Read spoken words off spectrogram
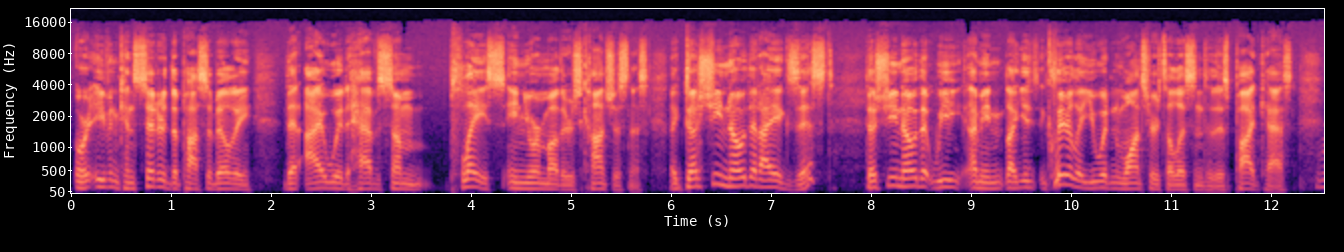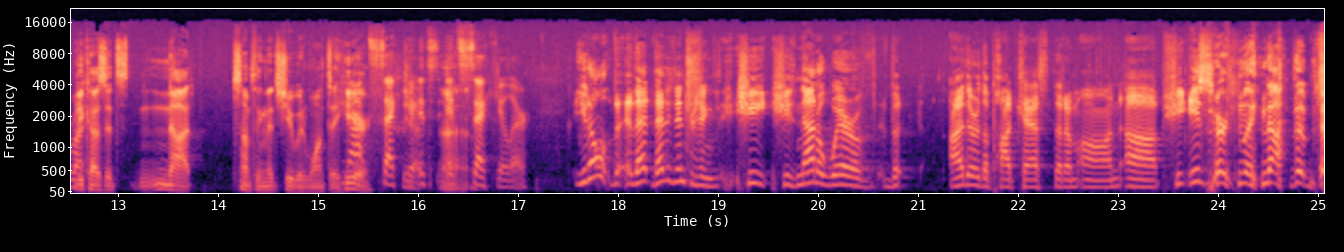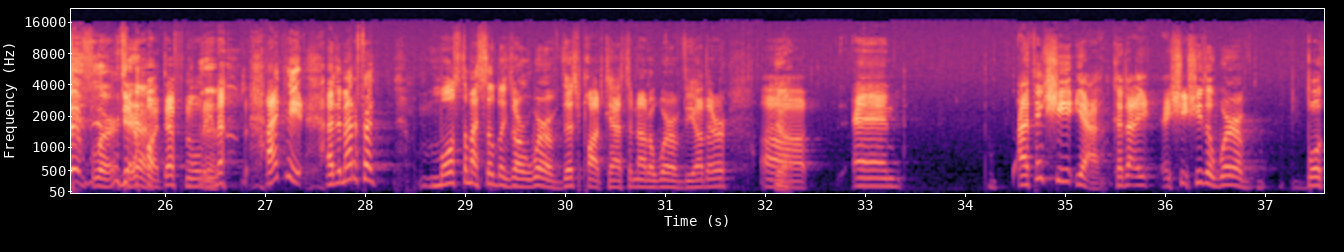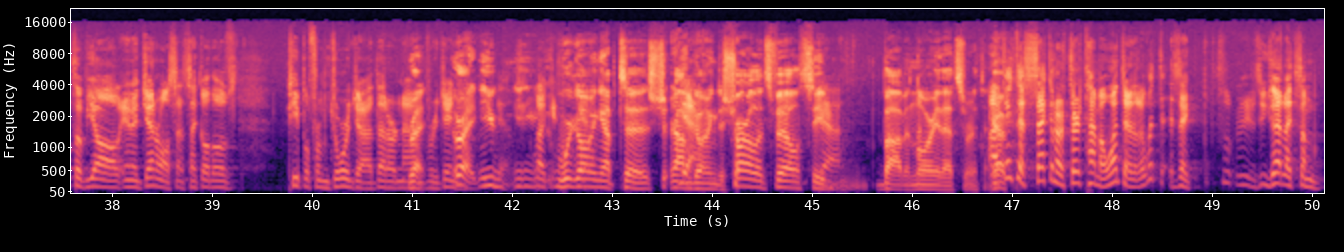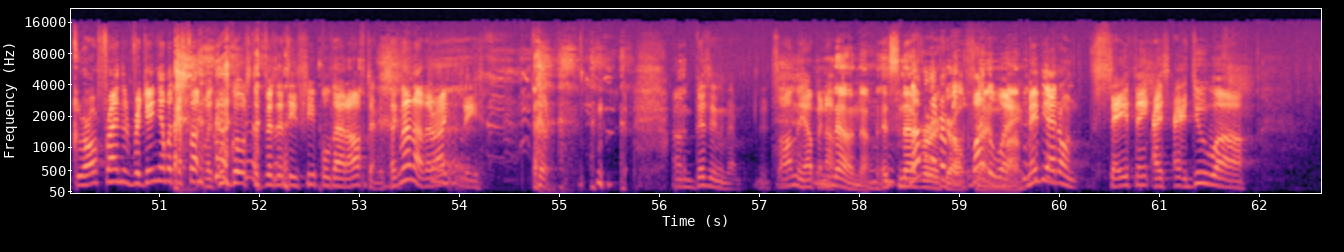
or even considered the possibility that I would have some place in your mother's consciousness. Like, does she know that I exist? Does she know that we? I mean, like, clearly you wouldn't want her to listen to this podcast Right. because it's not something that she would want to hear. Not secular. Yeah. It's Uh, secular. You know that that is interesting. She she's not aware of the either of the podcasts that I'm on. Uh, she is Certainly not the Biffler. No, definitely not. Actually, as a matter of fact, most of my siblings are aware of this podcast. They're not aware of the other. Uh, Yeah. And I think she, yeah, because I she, she's aware of both of y'all in a general sense, like all those people from Georgia that are now right, in Virginia. right. You, Yeah. you- Like, we're yeah. going up to. I'm Yeah. going to Charlottesville. See Yeah. Bob and Lori, that sort of thing. I think the second or third time I went there, they're like, what? The, it's like you got like some girlfriend in Virginia. What the fuck? Like who goes to visit these people that often? It's like no, no, they're actually. I'm visiting them. It's on the up and up. no, no, it's never a girlfriend. By the way, Bob. maybe I don't say things. I, I do. Uh,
